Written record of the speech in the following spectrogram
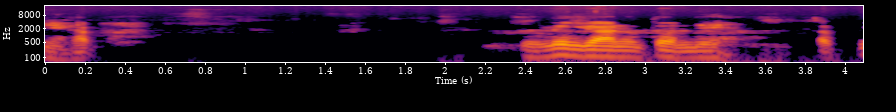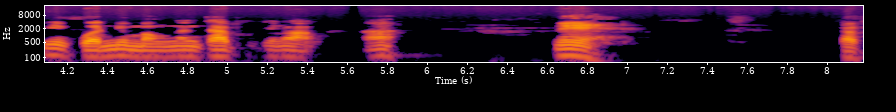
นี่ครับเรื่องยานต้นดีครับมีควรอยู่มองนั่งครับพี่น้องอะนี่ครับ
